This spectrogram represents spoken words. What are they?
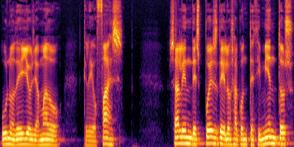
uno de ellos llamado Cleofás, salen después de los acontecimientos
